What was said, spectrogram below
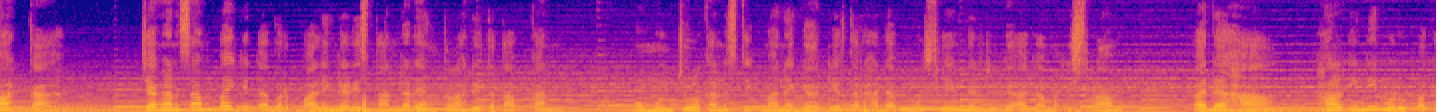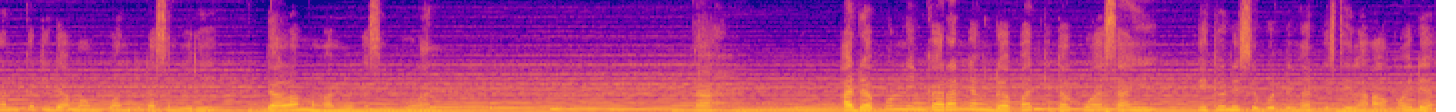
Maka, jangan sampai kita berpaling dari standar yang telah ditetapkan, memunculkan stigma negatif terhadap muslim dan juga agama Islam, padahal hal ini merupakan ketidakmampuan kita sendiri dalam mengambil kesimpulan. Nah, adapun lingkaran yang dapat kita kuasai itu disebut dengan istilah al-qada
